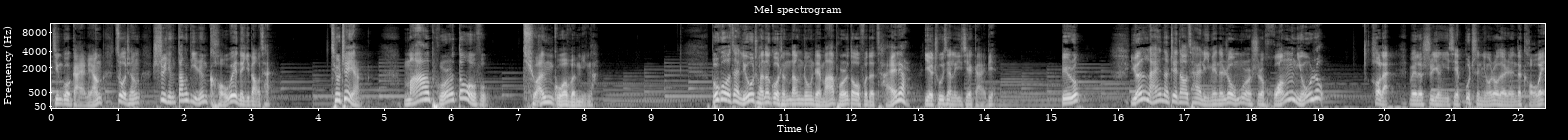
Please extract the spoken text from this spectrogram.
经过改良，做成适应当地人口味的一道菜。就这样，麻婆豆腐全国闻名啊。不过，在流传的过程当中，这麻婆豆腐的材料也出现了一些改变，比如，原来呢，这道菜里面的肉末是黄牛肉，后来。为了适应一些不吃牛肉的人的口味，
